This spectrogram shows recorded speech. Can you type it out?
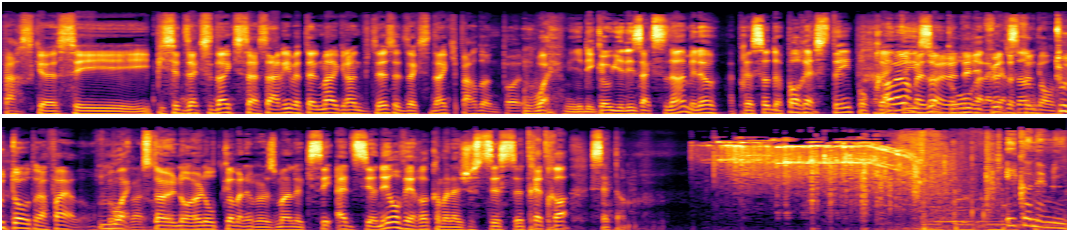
parce que c'est puis c'est des accidents qui ça, ça arrive à tellement à grande vitesse, c'est des accidents qui pardonnent pas. là. Ouais, il y a des cas où il y a des accidents, mais là, après ça, de pas rester pour prêter Ah, non, mais secours à la c'est personne. une qu'on- toute autre affaire. là. Ouais, c'est un, un autre cas malheureusement là, qui s'est additionné. On verra comment la justice traitera cet homme. Économie.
